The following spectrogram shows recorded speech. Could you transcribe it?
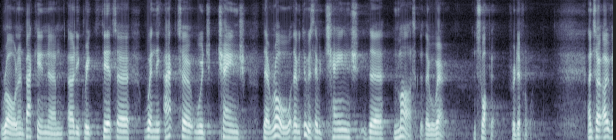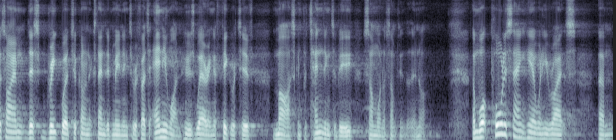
role. And back in um, early Greek theatre, when the actor would change their role, what they would do is they would change the mask that they were wearing and swap it for a different one. And so over time, this Greek word took on an extended meaning to refer to anyone who's wearing a figurative mask and pretending to be someone or something that they're not. And what Paul is saying here when he writes, um,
